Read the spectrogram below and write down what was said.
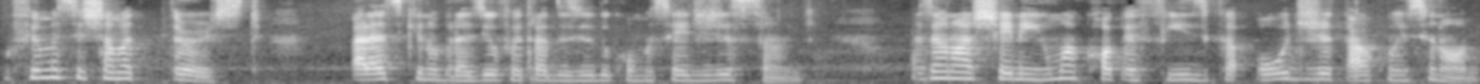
O filme se chama Thirst, parece que no Brasil foi traduzido como Sede de Sangue, mas eu não achei nenhuma cópia física ou digital com esse nome,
